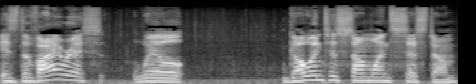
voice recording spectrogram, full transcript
is the virus will go into someone's system.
